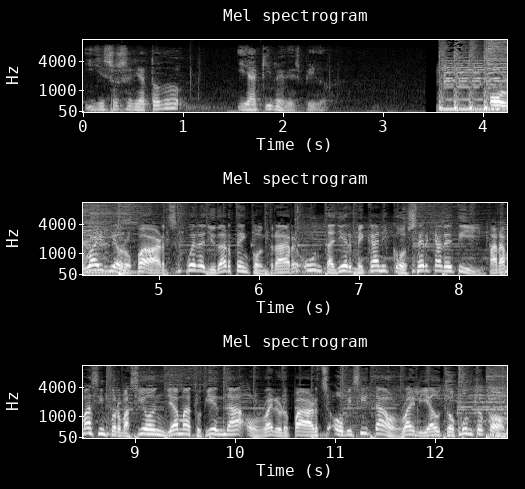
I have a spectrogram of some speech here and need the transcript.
Y eso sería todo y aquí me despido. O'Reilly Auto Parts puede ayudarte a encontrar un taller mecánico cerca de ti. Para más información, llama a tu tienda O'Reilly Auto Parts o visita oreillyauto.com.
